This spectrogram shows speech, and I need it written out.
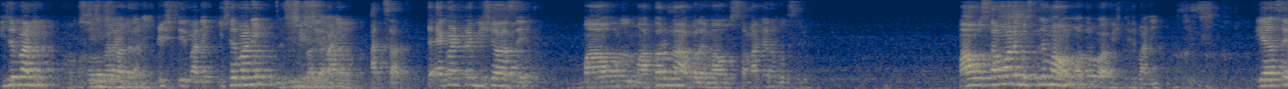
কিসের পানি? বৃষ্টির পানি। কিসের পানি? বৃষ্টির পানি। আচ্ছা তো এখন একটা বিষয় আছে। মাউল মাতর না বলে মাউল সামা কেন বলছে? মাউল সামা মানে বুঝতে মাউল মতর বা বৃষ্টির পানি। ঠিক আছে?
